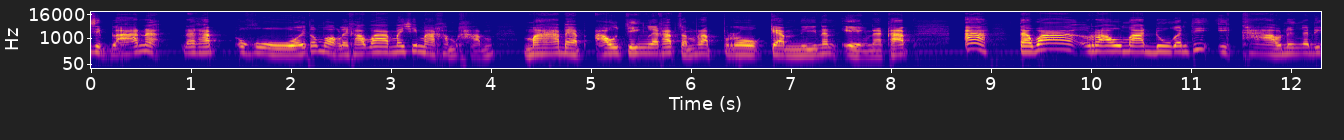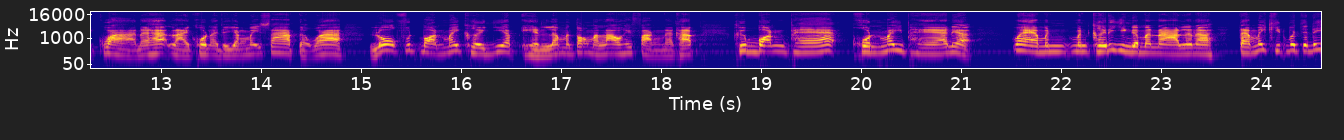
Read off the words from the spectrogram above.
20 ล้านน่ะนะครับ โอ้โห ต้องบอกเลยครับว่าไม่ใช่มาขำๆ มาแบบเอาจริงแล้วครับสำหรับโปรแกรมนี้นั่นเองนะครับอะแต่ว่าเรามาดูกันที่อีกข่าวหนึ่งกันดีกว่านะฮะ หลายคนอาจจะยังไม่ทราบ แต่ว่าโลกฟุตบอลไม่เคยเงียบเห็นแล้วมันต้องมาเล่าให้ฟังนะครับ คือบอลแพ้คนไม่แพ้เนี่ยแหมมันมันเคยได้ยินกันมานานแล้วนะ แต่ไม่คิดว่าจะได้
